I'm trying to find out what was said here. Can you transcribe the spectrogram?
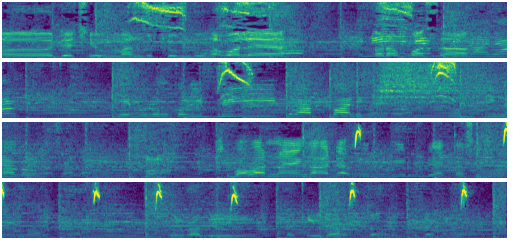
Oh, dia ciuman bertumbuh. Nggak boleh. Ini Orang puasa. Ini burung kolibri kelapa nih kawan-kawan. Yang betina kalau nggak salah nih. Hah, Sebab warnanya nggak ada biru-biru di atasnya betul kali. Kaki udah udah udah menurun.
